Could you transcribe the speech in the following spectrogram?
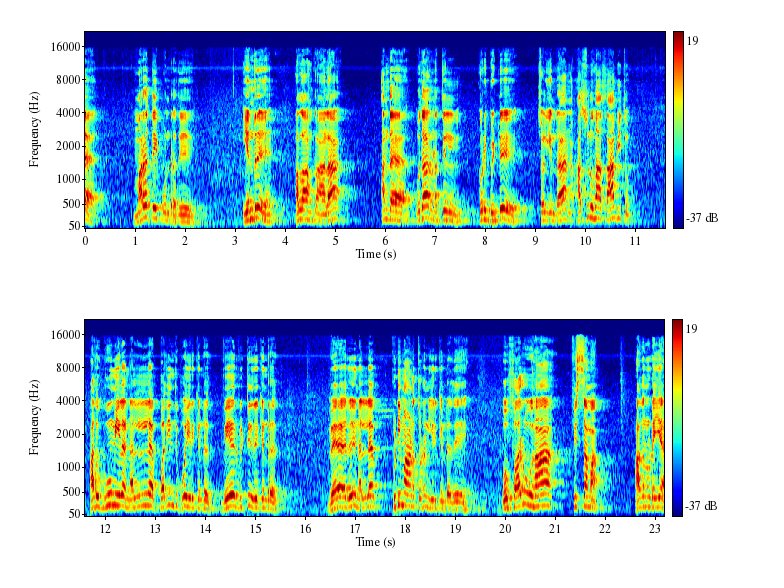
மரத்தை போன்றது என்று அல்லாஹு தாலா அந்த உதாரணத்தில் குறிப்பிட்டு சொல்கின்றான். அசுலுகா சாபித்தும். அது பூமியில் நல்ல பதிந்து போயிருக்கின்றது வேர் விட்டு இருக்கின்றது வேறு நல்ல பிடிமானத்துடன் இருக்கின்றது. ஓ ஃபருஹா ஃபிஸ்ஸமா. அதனுடைய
